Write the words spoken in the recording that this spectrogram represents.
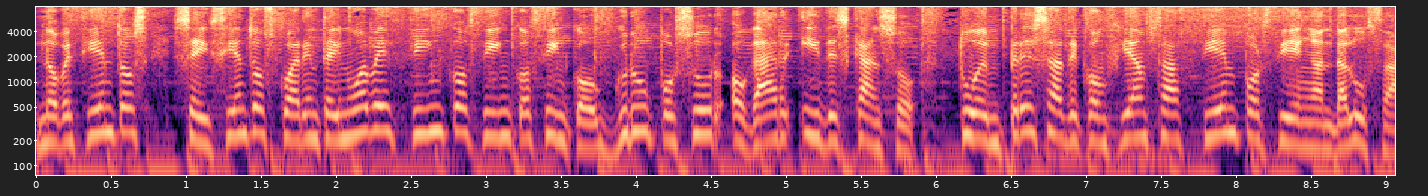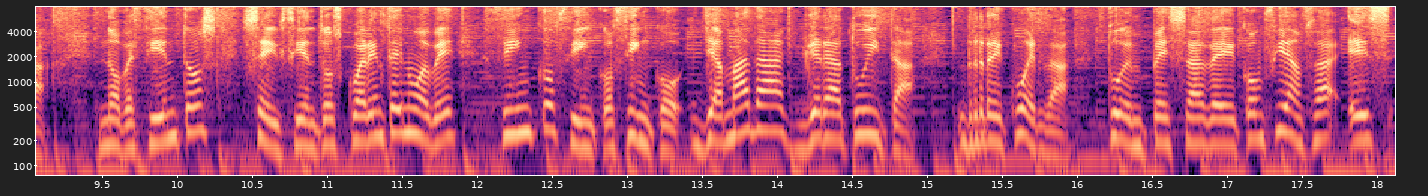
900-649-555. Grupo Sur Hogar y Descanso. Tu empresa de confianza 100% andaluza. 900-649-555. Llamada gratuita. Tu empresa de confianza es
